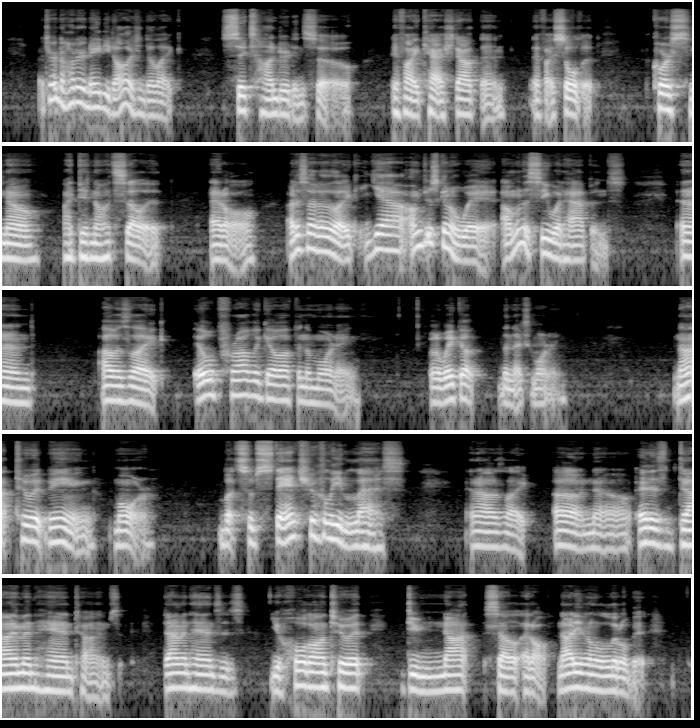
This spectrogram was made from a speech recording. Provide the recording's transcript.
I turned $180 into like 600 and so if I cashed out then, if I sold it. Of course, no, I did not sell it at all. I decided like, yeah, I'm just gonna wait. I'm gonna see what happens. And I was like, it will probably go up in the morning. I'll wake up the next morning. Not to it being more, but substantially less. And I was like, oh no, it is diamond hand times. Diamond hands is you hold on to it do not sell at all, not even a little bit.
